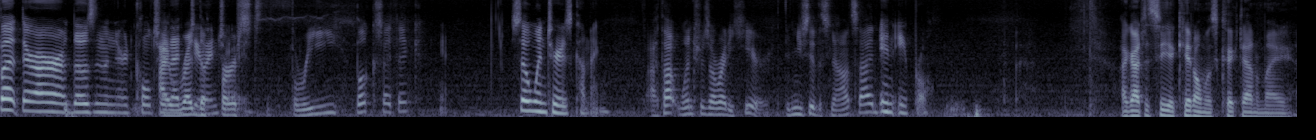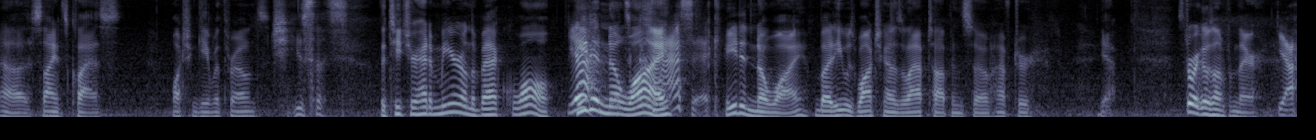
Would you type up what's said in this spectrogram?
But there are those in the nerd culture I that read do the enjoy first three books, I think. it. So winter is coming I thought winter's already here. Didn't you see the snow outside? in April. I got to see a kid almost kicked out of my uh, science class watching Game of Thrones. Jesus. The teacher had a mirror on the back wall. Yeah, he didn't know it's why. Classic. He didn't know why, but he was watching on his laptop, and so after, yeah, story goes on from there. Yeah.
